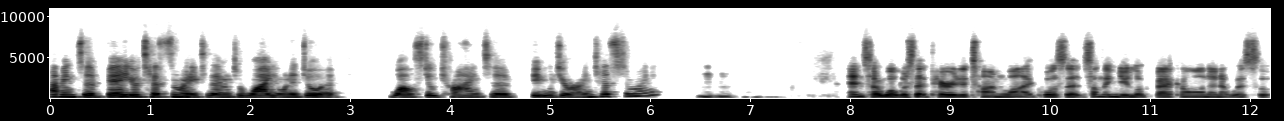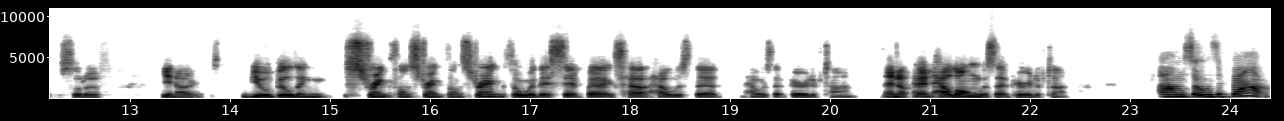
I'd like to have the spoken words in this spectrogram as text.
having to bear your testimony to them to why you want to do it while still trying to build your own testimony. Mm-hmm. And so, what was that period of time like? Was it something you look back on and it was sort of, you know, you were building strength on strength on strength, or were there setbacks? How how was that? How was that period of time? And and how long was that period of time? Um, so it was about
